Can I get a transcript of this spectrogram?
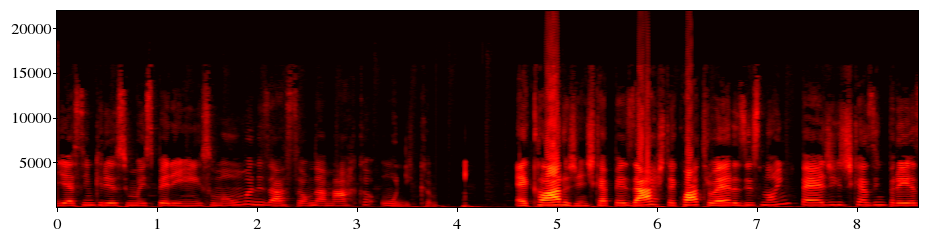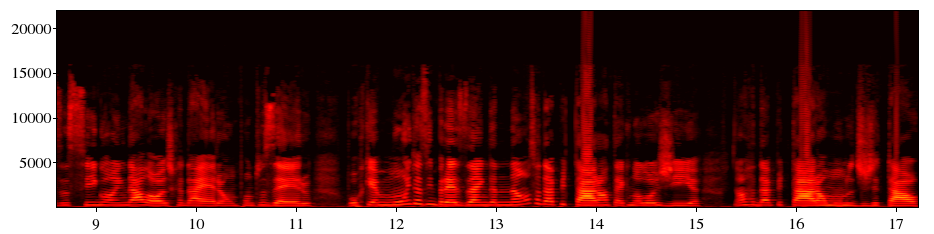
e assim cria-se uma experiência, uma humanização da marca única. É claro, gente, que apesar de ter quatro eras, isso não impede de que as empresas sigam ainda a lógica da era 1.0, porque muitas empresas ainda não se adaptaram à tecnologia, não se adaptaram ao mundo digital.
